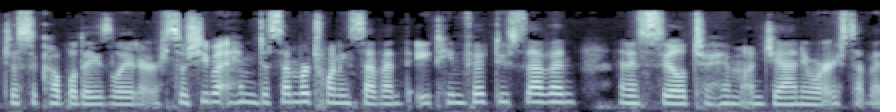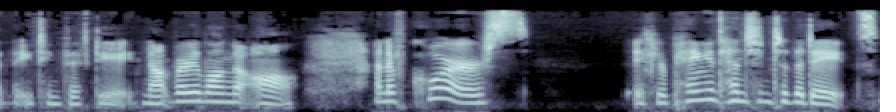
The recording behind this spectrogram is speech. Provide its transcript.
just a couple days later. So she met him December 27th, 1857 and is sealed to him on January 7th, 1858. Not very long at all. And of course, if you're paying attention to the dates,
